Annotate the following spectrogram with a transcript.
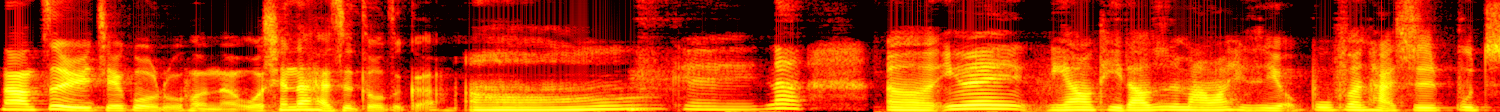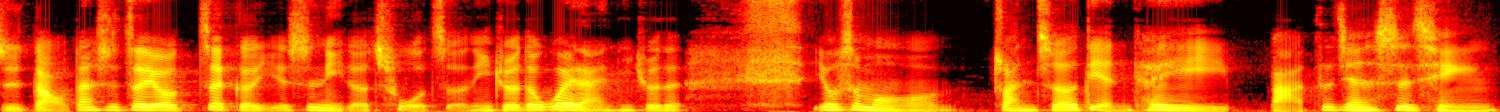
那至于结果如何呢？我现在还是做这个啊、哦，OK，那呃，因为你要提到，就是妈妈其实有部分还是不知道，但是这又这个也是你的挫折。你觉得未来你觉得有什么转折点可以把这件事情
